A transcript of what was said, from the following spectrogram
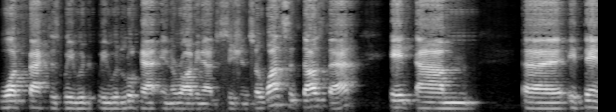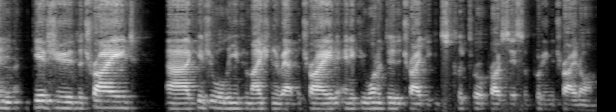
what factors we would we would look at in arriving at our decision. So once it does that, it um, uh, it then gives you the trade, uh, gives you all the information about the trade, and if you want to do the trade, you can just click through a process of putting the trade on.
